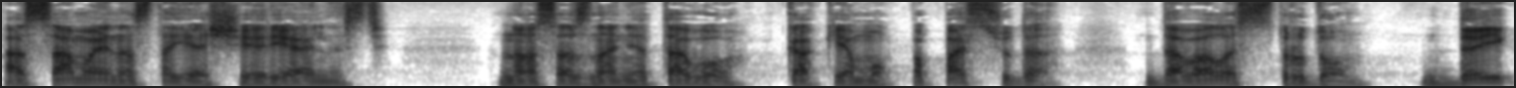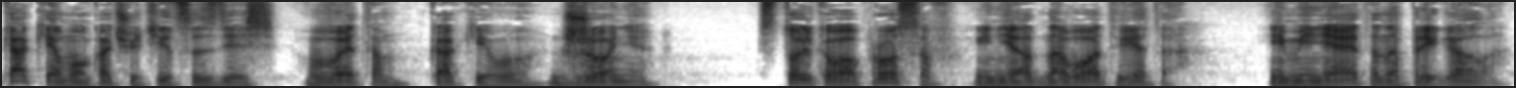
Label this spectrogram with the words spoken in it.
а самая настоящая реальность. Но осознание того, как я мог попасть сюда, давалось с трудом. Да и как я мог очутиться здесь, в этом, как его, Джонни? Столько вопросов и ни одного ответа. И меня это напрягало.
